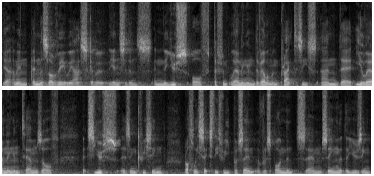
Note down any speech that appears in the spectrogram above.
Yeah, I mean, in the survey, we ask about the incidence in the use of different learning and development practices, and uh, e learning, in terms of its use, is increasing. Roughly 63% of respondents um, saying that they're using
